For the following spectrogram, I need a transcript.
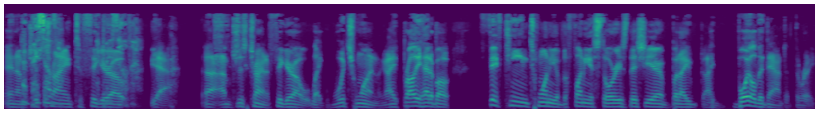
and I'm Pepe just Silva. trying to figure Pepe out. Silva. Yeah, uh, I'm just trying to figure out like which one. I probably had about 15, 20 of the funniest stories this year, but I I boiled it down to three.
